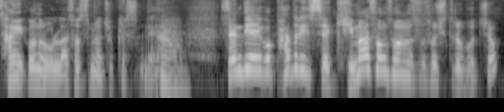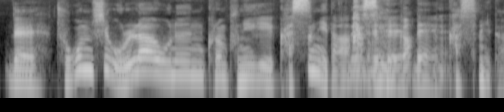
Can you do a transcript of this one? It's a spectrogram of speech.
상위권을 올라섰으면 좋겠습니다. 네. 샌디에이고 파드리스의 김하성 선수 소식 들어보죠? 네, 조금씩 올라오는 그런 분위기 같습니다. 네. 같습니까? 네, 네, 네. 같습니다.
